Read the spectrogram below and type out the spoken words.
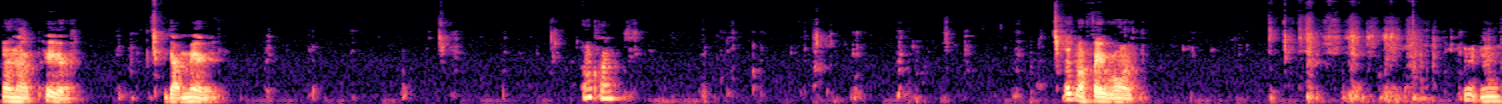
and a pear got married. Okay. This is my favorite one. Mm-mm.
